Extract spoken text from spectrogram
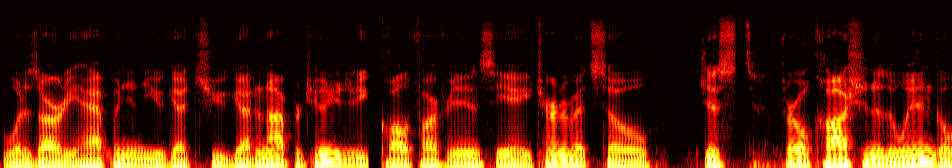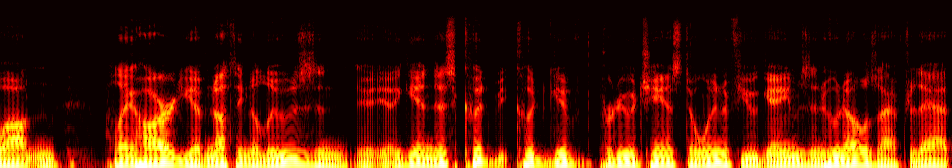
what has already happened, and you got you got an opportunity to qualify for the NCAA tournament. So just throw caution to the wind, go out and play hard. You have nothing to lose, and again, this could be, could give Purdue a chance to win a few games, and who knows after that.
